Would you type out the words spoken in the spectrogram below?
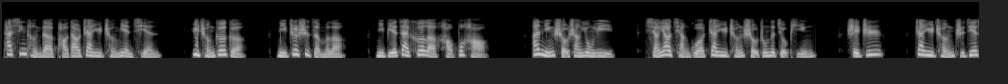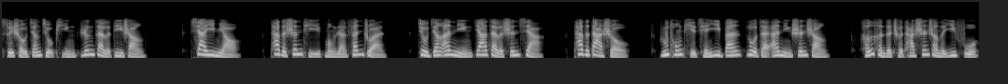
他心疼的跑到战玉成面前，玉成哥哥，你这是怎么了？你别再喝了好不好？安宁手上用力，想要抢过战玉成手中的酒瓶，谁知战玉成直接随手将酒瓶扔在了地上，下一秒，他的身体猛然翻转，就将安宁压在了身下，他的大手如同铁钳一般落在安宁身上，狠狠的扯他身上的衣服。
